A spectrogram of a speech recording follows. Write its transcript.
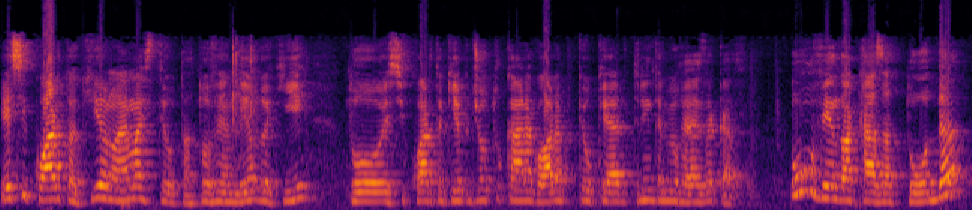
esse quarto aqui não é mais teu, tá? Tô vendendo aqui, tô, esse quarto aqui é de outro cara agora porque eu quero 30 mil reais da casa. Ou vendo a casa toda,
